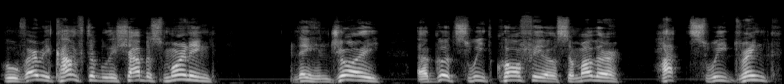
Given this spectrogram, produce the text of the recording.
who very comfortably Shabbos morning they enjoy a good sweet coffee or some other hot sweet drink,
